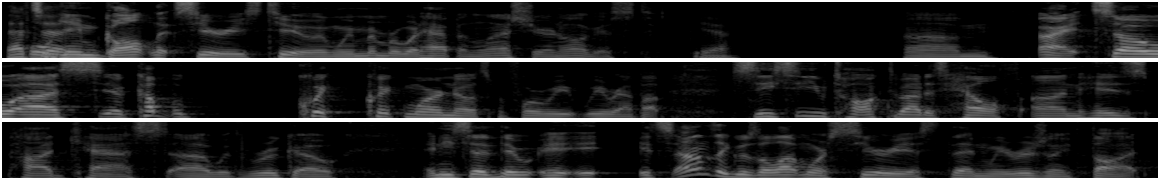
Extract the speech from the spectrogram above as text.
that's four a game gauntlet series, too, and we remember what happened last year in August. Yeah. Um, all right, so uh, a couple quick quick more notes before we, we wrap up. CCU talked about his health on his podcast uh, with Ruocco, and he said there, it, it sounds like it was a lot more serious than we originally thought.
